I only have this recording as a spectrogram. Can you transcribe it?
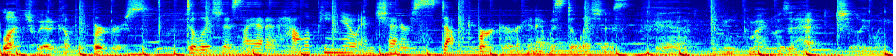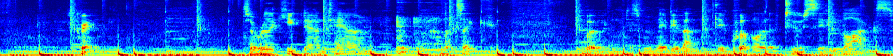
lunch. We had a couple burgers. Delicious. I had a jalapeno and cheddar stuffed burger, and it was delicious. Yeah, I think mine was a hot chili one. It's great. So really cute downtown. Looks like what just maybe about the equivalent of two city blocks.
